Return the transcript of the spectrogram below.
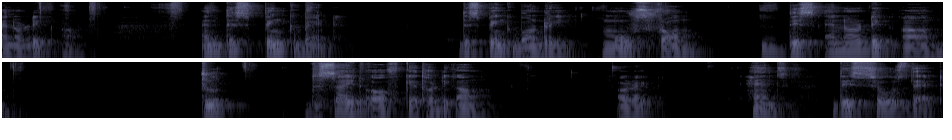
anodic arm. And this pink band this pink boundary moves from this anodic arm to the side of cathodic arm. Alright. Hence this shows that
